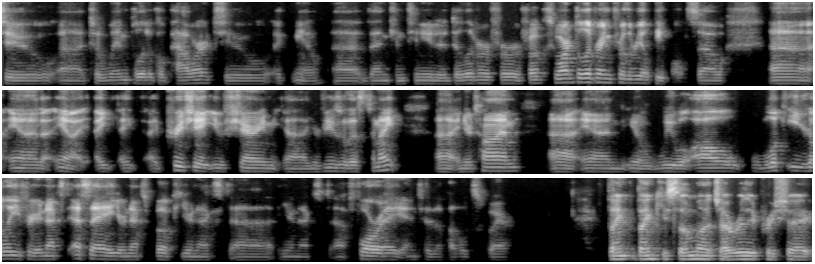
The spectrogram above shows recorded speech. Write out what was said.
to uh, to win political power to you know uh, then continue to deliver for folks who aren't delivering for the real people. So uh, and you know I, I, I appreciate you sharing uh, your views with us tonight uh, and your time uh, and you know we will all look eagerly for your next essay your next book your next your next foray into the public square Thank, thank you so much. I really appreciate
